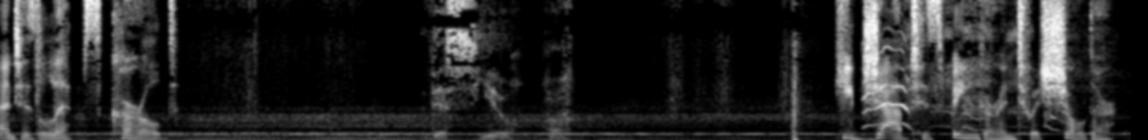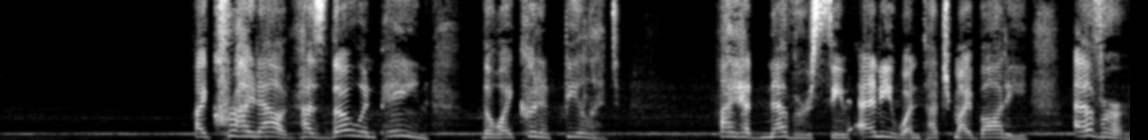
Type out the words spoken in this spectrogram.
and his lips curled. This you, huh? He jabbed his finger into its shoulder. I cried out as though in pain, though I couldn't feel it. I had never seen anyone touch my body, ever.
